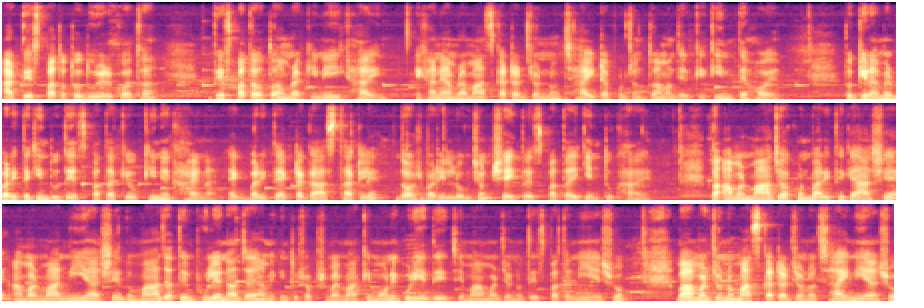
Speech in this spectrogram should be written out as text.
আর তেজপাতা তো দূরের কথা। তেজপাতাও তো আমরা কিনেই খাই। এখানে আমরা মাছ কাটার জন্য ছাইটা পর্যন্ত আমাদেরকে কিনতে হয়। তো গ্রামের বাড়িতে কিন্তু তেজপাতা কেউ কিনে খায় না। এক বাড়িতে একটা গাছ থাকলে দশ বাড়ির লোকজন সেই তেজপাতাই কিন্তু খায়। তো আমার মা যখন বাড়ি থেকে আসে, আমার মা নিয়ে আসে, তো মা যাতে ভুলে না যায়, আমি কিন্তু সবসময় মাকে মনে করিয়ে দিই যে, মা, আমার জন্য তেজপাতা নিয়ে এসো বা আমার জন্য মাছ কাটার জন্য ছাই নিয়ে আসো।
